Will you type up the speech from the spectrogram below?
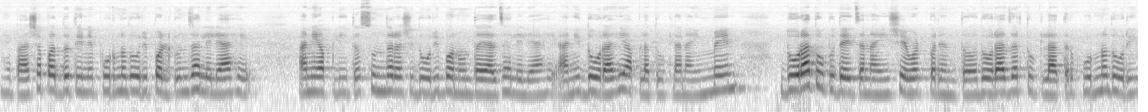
हे पहा अशा पद्धतीने पूर्ण दोरी पलटून झालेली आहे आणि आपली इथं सुंदर अशी दोरी बनवून तयार झालेली आहे आणि दोराही आपला तुटला नाही. मेन दोरा तुटू द्यायचा नाही शेवटपर्यंत. दोरा जर तुटला तर पूर्ण दोरी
